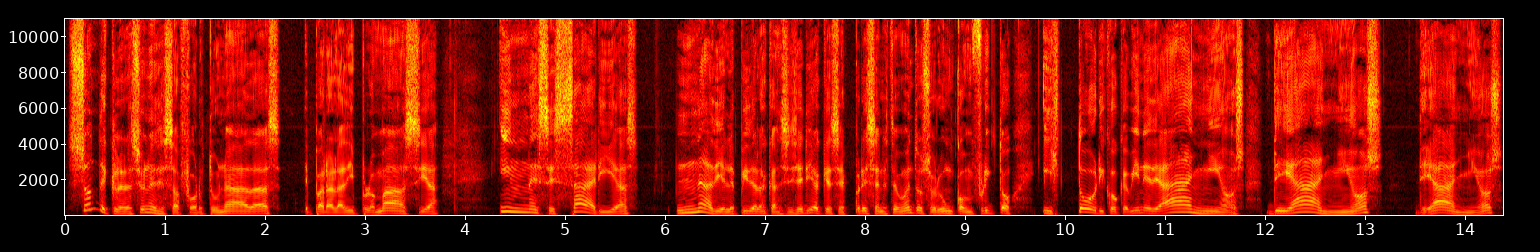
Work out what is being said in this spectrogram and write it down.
son declaraciones desafortunadas para la diplomacia, innecesarias Nadie le pide a la Cancillería que se exprese en este momento sobre un conflicto histórico que viene de años, de años, de años,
